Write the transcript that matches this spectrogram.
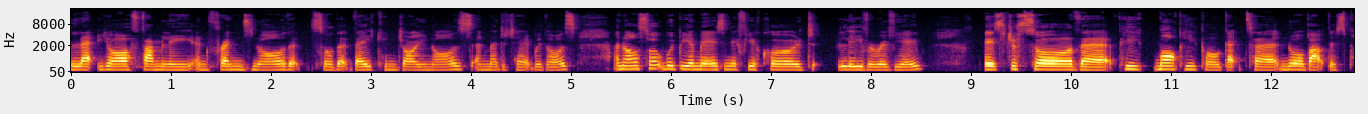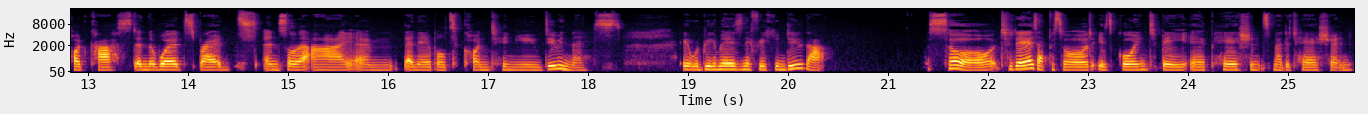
let your family and friends know that so that they can join us and meditate with us. And also, it would be amazing if you could leave a review. It's just so that pe- more people get to know about this podcast and the word spreads, and so that I am then able to continue doing this. It would be amazing if you can do that. So, today's episode is going to be a patience meditation,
